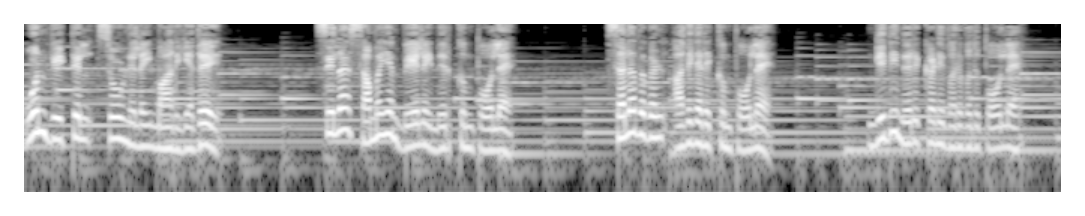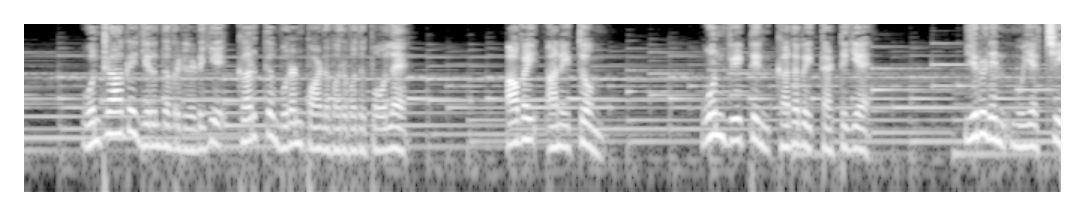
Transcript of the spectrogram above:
உன் வீட்டில் சூழ்நிலை மாறியது. சில சமயம் வேலை நிற்கும் போல செலவுகள் அதிகரிக்கும் போல நிதி நெருக்கடி வருவது போல ஒன்றாக இருந்தவர்களிடையே கருத்து முரண்பாடு வருவது போல அவை அனைத்தும் உன் வீட்டின் கதவை தட்டிய இருளின் முயற்சி.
